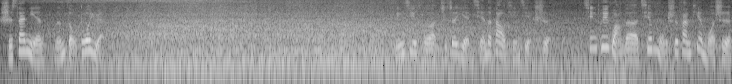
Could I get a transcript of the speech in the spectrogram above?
十三年能走多远？林继和指着眼前的稻田解释：“新推广的千亩示范片模式，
